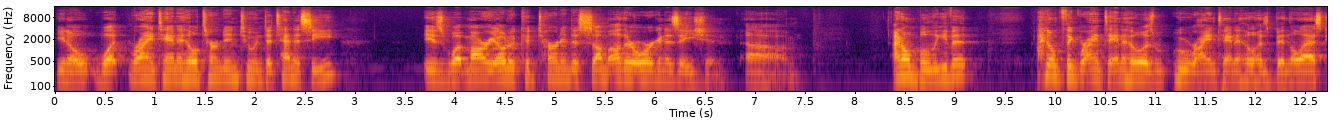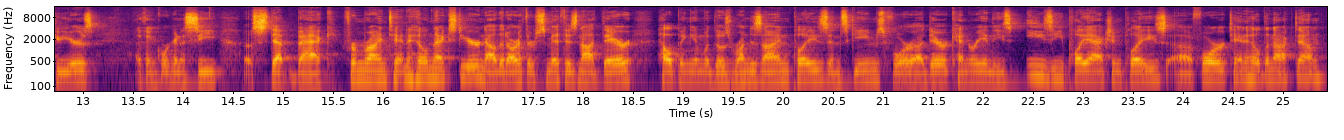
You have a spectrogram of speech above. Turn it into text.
you know what Ryan Tannehill turned into into Tennessee is what Mariota could turn into some other organization. Um, I don't believe it. I don't think Ryan Tannehill is who Ryan Tannehill has been the last two years. I think we're going to see a step back from Ryan Tannehill next year now that Arthur Smith is not there helping him with those run design plays and schemes for uh, Derrick Henry and these easy play action plays uh, for Tannehill to knock down.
